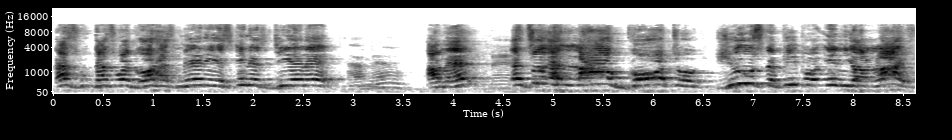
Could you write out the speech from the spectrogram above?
that's that's what God has made. It's in His DNA. Amen. Amen. And to allow God to use the people in your life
